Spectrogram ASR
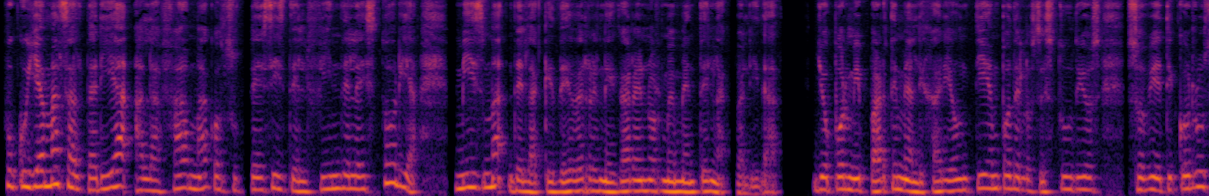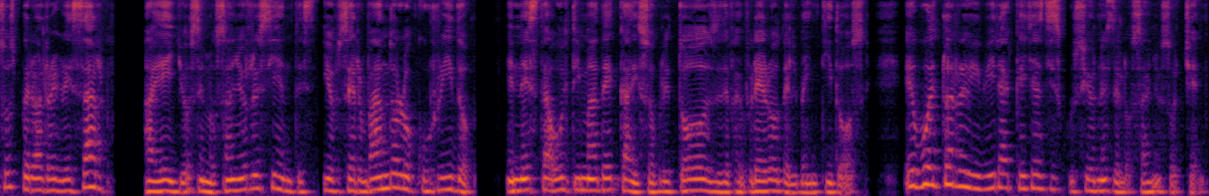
Fukuyama saltaría a la fama con su tesis del fin de la historia, misma de la que debe renegar enormemente en la actualidad. Yo por mi parte me alejaría un tiempo de los estudios soviéticos rusos, pero al regresar a ellos en los años recientes y observando lo ocurrido en esta última década y sobre todo desde febrero del 22, he vuelto a revivir aquellas discusiones de los años 80.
